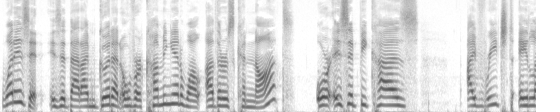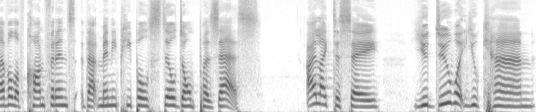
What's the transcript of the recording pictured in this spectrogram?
what is it? Is it that I'm good at overcoming it while others cannot? Or is it because I've reached a level of confidence that many people still don't possess? I like to say, you do what you can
